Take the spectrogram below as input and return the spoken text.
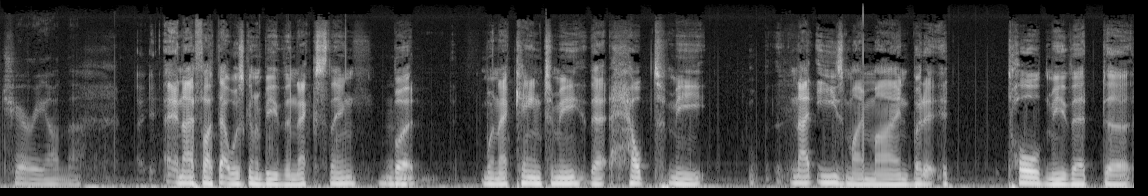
cherry on the. and I thought that was going to be the next thing, but when that came to me, that helped me not ease my mind, but it, it told me that uh,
